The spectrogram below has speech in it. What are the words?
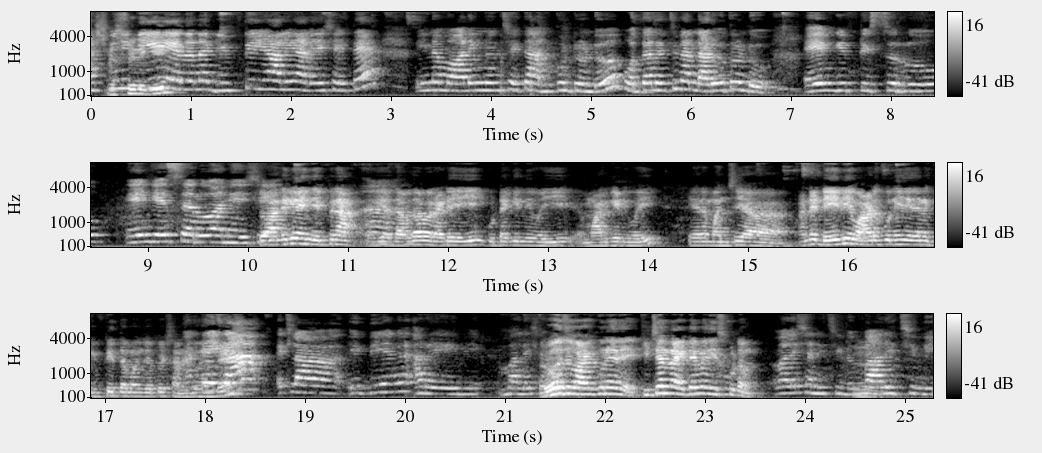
అశ్వినికి అశ్వినికి? ఏదైనా గిఫ్ట్ ఇవ్వాలి అనేసి అయితే ఈయన మార్నింగ్ నుంచి అయితే అనుకుంటుండు. పొద్దున నుంచి నన్ను అడుగుతుండు ఏం గిఫ్ట్ ఇస్తుర్రు? ఏం చేస్తారు? అనేసి. అందుకే నేను చెప్పిన దబదబా రెడీ అయ్యి గుడ్డ కింది పోయి మార్కెట్కి పోయి ఏదైనా మంచిగా అంటే డైలీ వాడుకునేది ఏదైనా గిఫ్ట్ ఇద్దామని చెప్పేసి ఇట్లా ఇది అరే ఇది మలేషియా రోజు వాడుకునేది. కిచెన్ ఐటమే తీసుకుంటాం. మలేషియా ఇచ్చిండు బాగా ఇచ్చింది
